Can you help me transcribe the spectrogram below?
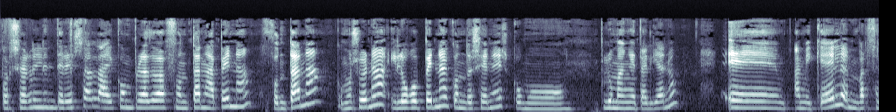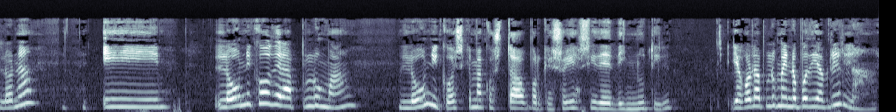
por si alguien le interesa, la he comprado a Fontana Pena. Fontana, como suena, y luego Pena con dos Ns, como pluma en italiano. Eh, a Miquel, en Barcelona. Y lo único de la pluma, lo único es que me ha costado, porque soy así de, inútil, llegó la pluma y no podía abrirla.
